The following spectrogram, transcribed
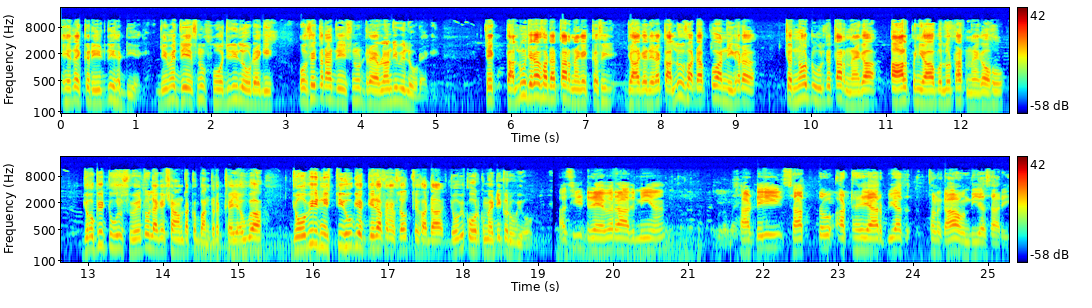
ਇਹ ਤਾਂ ਇੱਕ ਰੀੜ ਦੀ ਹੱਡੀ ਹੈਗੀ। ਜਿਵੇਂ ਦੇਸ਼ ਨੂੰ ਫੌਜ ਦੀ ਲੋੜ ਹੈਗੀ। ਉਸੇ ਤਰ੍ਹਾਂ ਦੇਸ਼ ਨੂੰ ਡਰਾਈਵਰਾਂ ਦੀ ਵੀ ਲੋੜ ਹੈਗੀ। ਤੇ ਕੱਲ ਨੂੰ ਜਿਹੜਾ ਸਾਡਾ ਧਰਨਾ ਹੈਗਾ, ਇੱਕ ਅਸੀਂ ਜਾ ਕੇ ਜਿਹੜਾ ਕੱਲ ਨੂੰ ਸਾਡਾ ਭਵਾਨੀਗੜ੍ਹ ਚੰਨੋ ਟੂਲ ਤੇ ਧਰਨਾ ਹੈਗਾ, ਆਲ ਪੰਜਾਬ ਵੱਲੋਂ ਧਰਨਾ ਹੈਗਾ ਉਹ, ਜੋ ਕਿ ਟੂਲ ਸਵੇਰ ਤੋਂ ਲੈ ਕੇ ਸ਼ਾਮ ਤੱਕ ਬੰਦ ਰੱਖਿਆ ਜਾਊਗਾ। ਜੋ ਵੀ ਨੀਤੀ ਹੋਊਗੀ, ਅੱਗੇ ਦਾ ਫੈਸਲਾ ਉੱਥੇ ਸਾਡਾ, ਜੋ ਵੀ ਕੋਰ ਕਮੇਟੀ ਕਰੂਗੀ ਉਹ। ਅਸੀਂ ਡਰਾਈਵਰ ਆਦਮੀ ਆ ਸਾਡੀ 7 ਤੋਂ 8000 ਰੁਪਇਆ ਤਨਖਾਹ ਹੁੰਦੀ ਆ ਸਾਰੀ।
